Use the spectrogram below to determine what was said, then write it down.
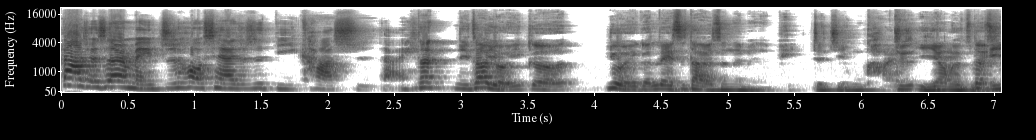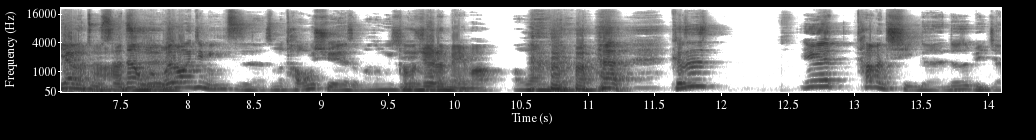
大学生的美之后，现在就是低卡时代。但你知道有一个又有一个类似大学生的美的品，就节目开，就是一样的主持，对，一样的主持。但我我也忘记名字了，什么同学什么东西？同学的美吗？我忘记了。可是因为他们请的人都是比较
